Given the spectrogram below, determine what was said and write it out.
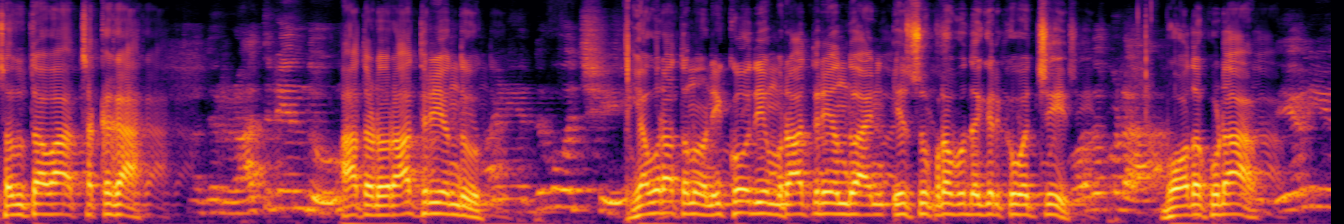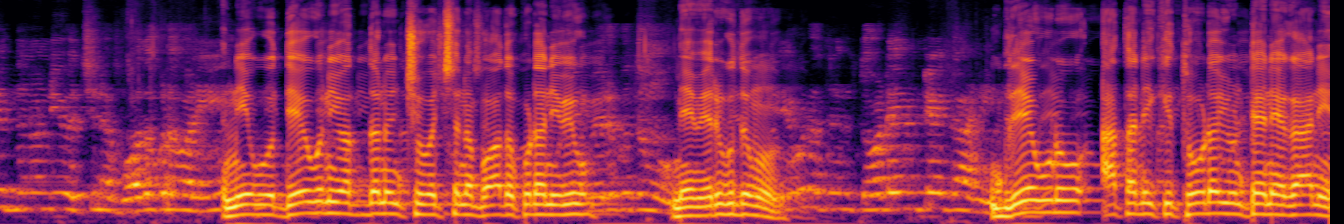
చదువుతావా? చక్కగా. అతడు రాత్రి ఎందు ఎవరు అతను నికోదేము రాత్రి ఎందు ఆయన యేసు ప్రభు దగ్గరికి వచ్చి బోధకుడా నీవు దేవుని యొద్ద నుంచి వచ్చిన బోధకుడా నీవు? మేము ఎరుగుదుము. దేవుడు అతనికి తోడే ఉంటేనే గాని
